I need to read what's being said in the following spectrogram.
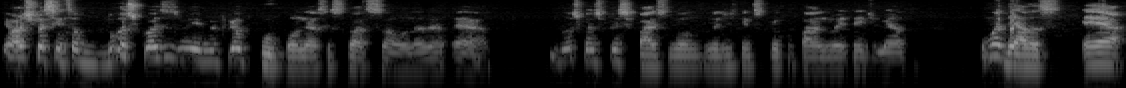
Eu acho que assim são duas coisas me, me preocupam nessa situação, né? É, duas coisas principais que a gente tem que se preocupar no meu entendimento. Uma delas é a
